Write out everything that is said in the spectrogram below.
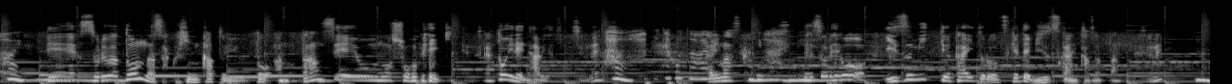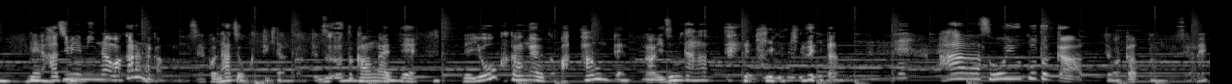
はい。で、それはどんな作品かというと、あの、男性用の小便器っていうんですか、トイレにあるやつですよね。はい。見たことありますか？ありますね。で、それを、泉っていうタイトルをつけて美術館に飾ったんですよね。うんで、初めみんなわからなかったんですね。これなぜ送ってきたのかってずーっと考えて、で、よく考えると、あ、ファウンテン、あ泉だなって気気づいたんです。ああ、そういうことかって分かったんですよね。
